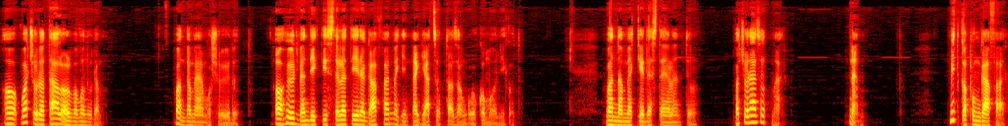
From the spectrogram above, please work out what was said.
A vacsora tálalva van, uram. Vandam elmosolyodott. A hölgy vendég tiszteletére Gáfár megint megjátszotta az angol komornyikot. Vandam megkérdezte ellentől. Vacsorázott már? Nem. Mit kapunk, Gáfár?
